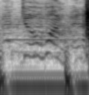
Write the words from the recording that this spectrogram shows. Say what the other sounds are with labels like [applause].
I you want.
